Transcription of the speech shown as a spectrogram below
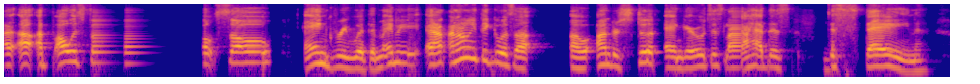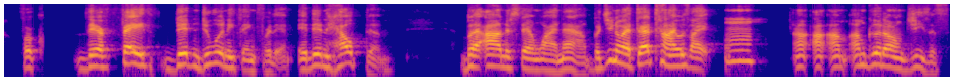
I, I've always felt so angry with it. Maybe I, I don't even think it was a, a understood anger. It was just like I had this disdain for their faith didn't do anything for them. It didn't help them. But I understand why now. But you know, at that time, it was like, mm, I, am I'm, I'm good on Jesus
